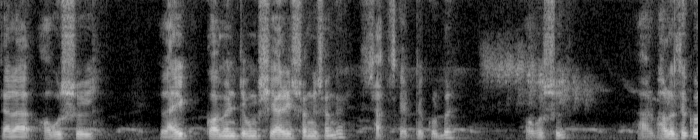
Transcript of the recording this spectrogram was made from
তারা অবশ্যই লাইক কমেন্ট এবং শেয়ারের সঙ্গে সঙ্গে সাবস্ক্রাইবটা করবে। অবশ্যই। আর ভালো থেকো।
